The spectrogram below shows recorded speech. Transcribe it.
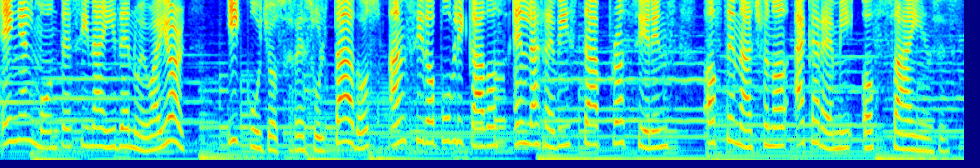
en el Monte Sinaí de Nueva York y cuyos resultados han sido publicados en la revista Proceedings of the National Academy of Sciences.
